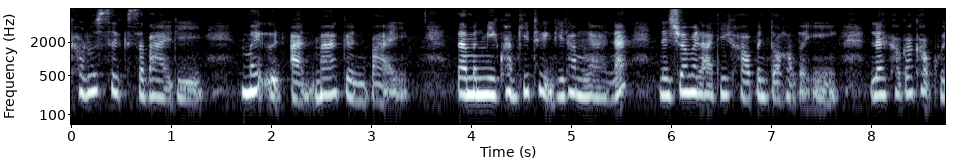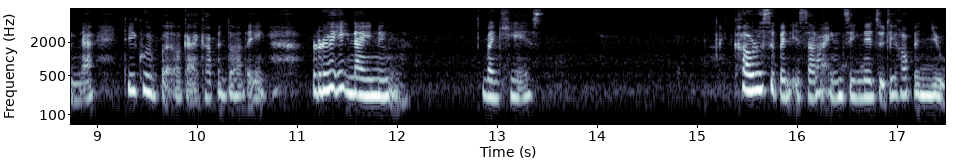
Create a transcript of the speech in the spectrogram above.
เขารู้สึกสบายดี ไม่อึดอัดมากเกินไป แต่มันมีความคิดถึงที่ทำงานนะ ในช่วงเวลาที่เขาเป็นตัวของตัวเอง และเขาก็ขอบคุณนะ ที่คุณเปิดโอกาสเขาเป็นตัวของตัวเอง หรืออีกในหนึ่งบางเคสเขารู้สึกเป็นอิสระจริงๆ ในจุดที่เขาเป็นอยู่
